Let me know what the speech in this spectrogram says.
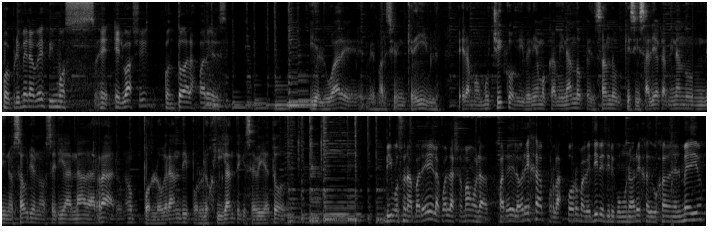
Por primera vez vimos eh, el valle con todas las paredes. y el lugar eh, me pareció increíble. Éramos muy chicos y veníamos caminando pensando que si salía caminando un dinosaurio no sería nada raro, ¿no? por lo grande y por lo gigante que se veía todo. Vimos una pared, la cual la llamamos la pared de la oreja, por la forma que tiene, tiene como una oreja dibujada en el medio,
